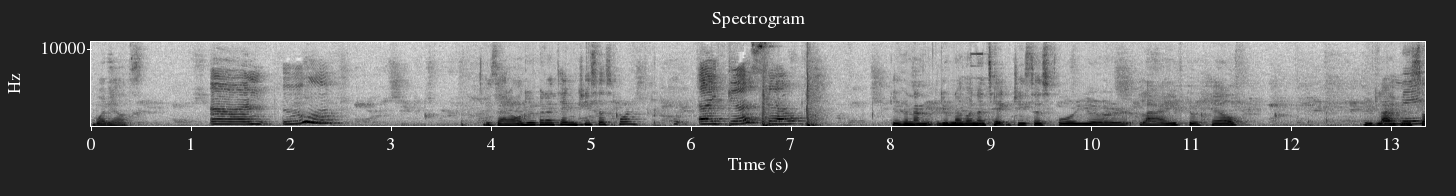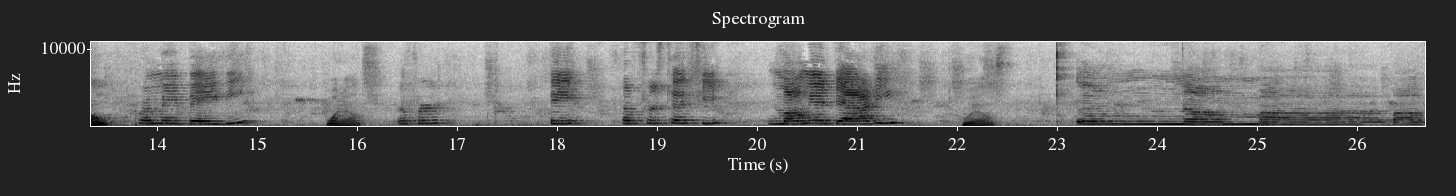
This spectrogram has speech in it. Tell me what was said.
What else? and mm, Is that all you're gonna thank Jesus for? I guess so. You're gonna you're not gonna take Jesus for your life, your health, your life and soul. For my baby, What else? and for and for Sophie, mommy and daddy, Who else? and um, uh, Bob,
